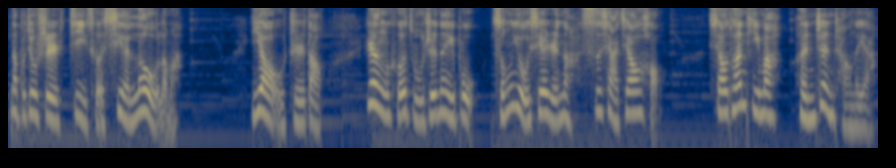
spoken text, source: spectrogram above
那不就是计策泄露了吗？要知道，任何组织内部总有些人呐私下交好，小团体嘛，很正常的呀。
